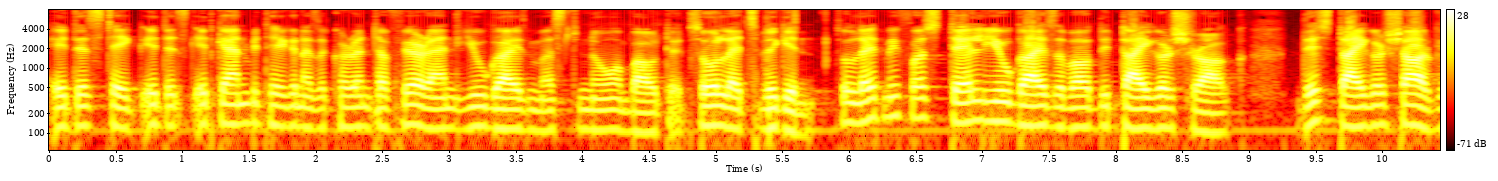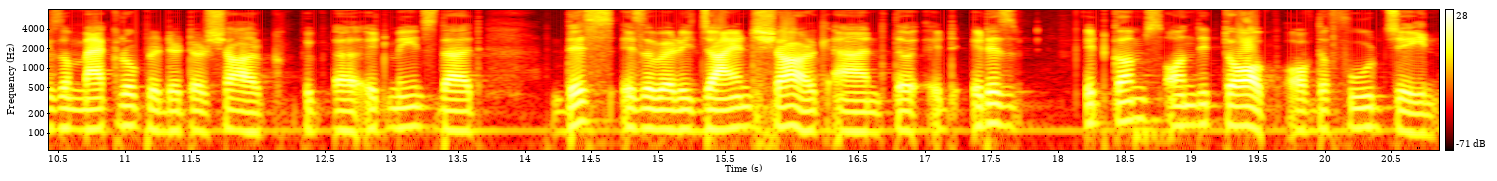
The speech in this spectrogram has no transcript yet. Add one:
it is take it is it can be taken as a current affair and you guys must know about it. So let's begin. So let me first tell you guys about the tiger shark. This tiger shark is a macro predator shark uh, it means that this is a very giant shark and the it, it is it comes on the top of the food chain.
